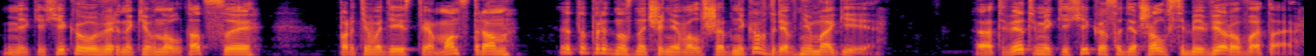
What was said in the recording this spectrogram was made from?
Микихико уверенно кивнул Тацуи. Противодействие монстрам — это предназначение волшебников древней магии. Ответ Микихико содержал в себе веру в это.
